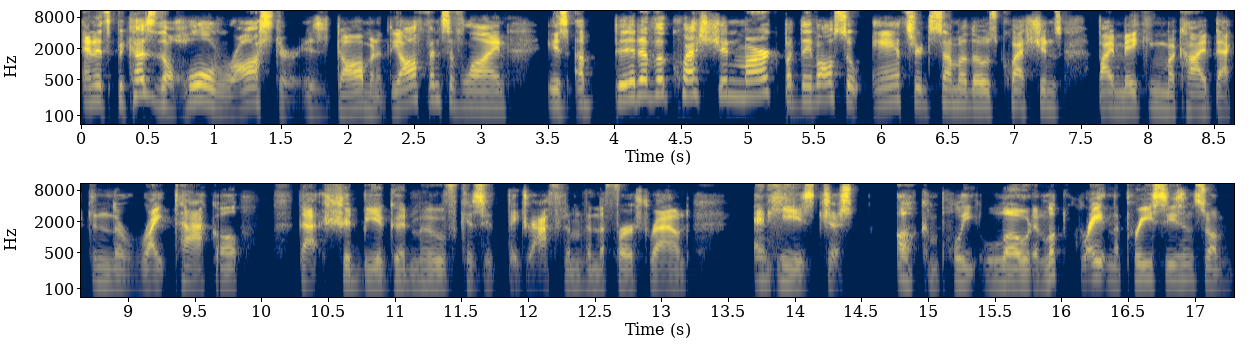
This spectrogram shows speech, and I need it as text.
And it's because the whole roster is dominant. The offensive line is a bit of a question mark, but they've also answered some of those questions by making Mekhi Becton the right tackle. That should be a good move because they drafted him in the first round. And he's just a complete load and looked great in the preseason. So I'm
